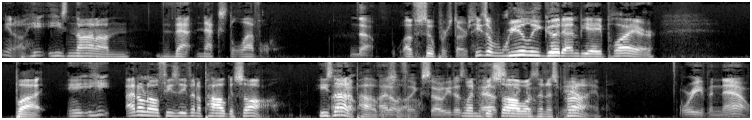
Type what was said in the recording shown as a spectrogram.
you know he he's not on that next level no. of superstars. He's a really good NBA player, but he, he I don't know if he's even a Pau Gasol. He's not a don't- Gasol. I don't think so. He doesn't when pass Gasol like was him. in his Yeah. prime, or even now.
